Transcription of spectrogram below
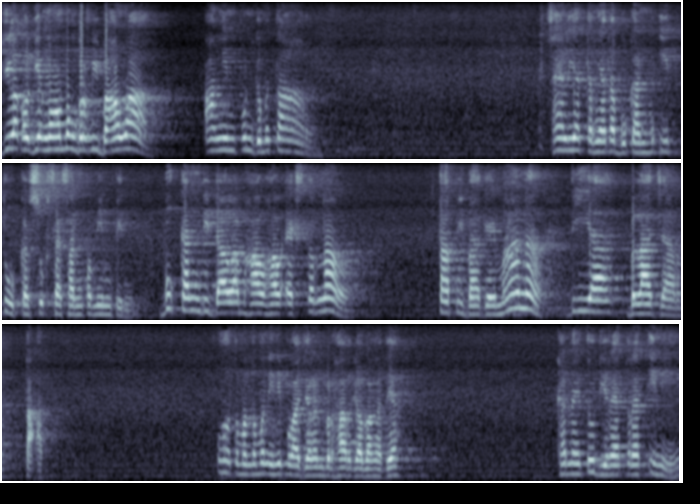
Gila kalau dia ngomong berwibawa. Angin pun gemetar. Saya lihat ternyata bukan itu kesuksesan pemimpin. Bukan di dalam hal-hal eksternal. Tapi bagaimana dia belajar taat. Oh teman-teman ini pelajaran berharga banget ya. Karena itu di retret ini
